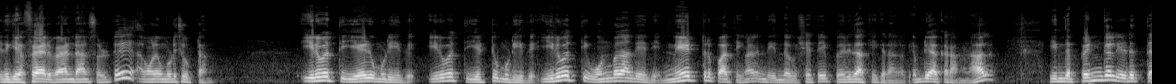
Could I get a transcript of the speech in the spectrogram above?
இதுக்கு எஃப்ஐஆர் வேண்டாம்னு சொல்லிட்டு அவங்கள முடிச்சு விட்டாங்க. இருபத்தி ஏழு முடியுது. இருபத்தி எட்டு முடியுது. இருபத்தி ஒன்பதாம் தேதி நேற்று பார்த்தீங்கன்னா இந்த இந்த விஷயத்தை பெரிதாக்குகிறார்கள். எப்படி ஆக்குறாங்கன்னா இந்த பெண்கள் எடுத்த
